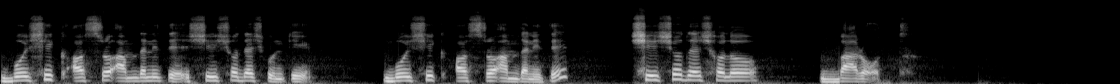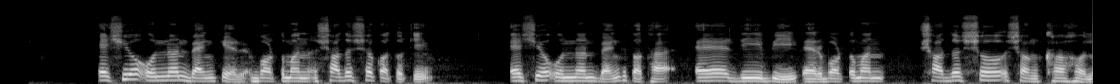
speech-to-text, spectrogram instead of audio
বৈশ্বিক অস্ত্র আমদানিতে শীর্ষ দেশ কোনটি? বৈশ্বিক অস্ত্র আমদানিতে শীর্ষ দেশ হল ভারত। এশীয় উন্নয়ন ব্যাংকের বর্তমান সদস্য কতটি? এশীয় উন্নয়ন ব্যাংক তথা এডিবি এর বর্তমান সদস্য সংখ্যা হল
